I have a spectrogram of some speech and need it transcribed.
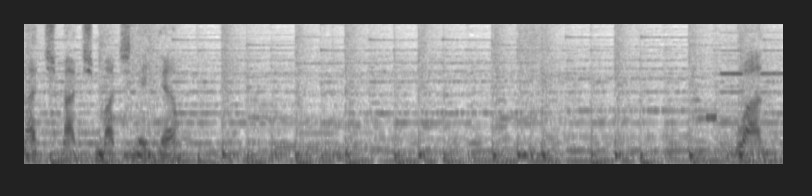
Much, much, much later. One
